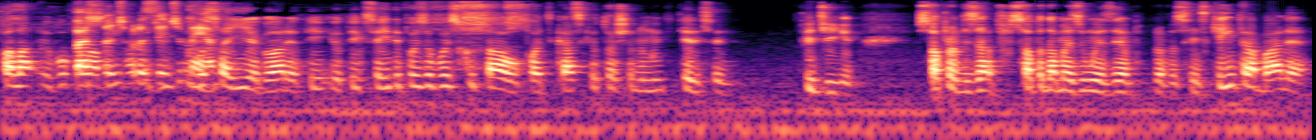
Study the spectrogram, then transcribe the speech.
Falar, eu vou falar Bastante procedimento. Eu vou sair agora, eu tenho, eu tenho que sair, depois eu vou escutar o podcast que eu tô achando muito interessante. Pedinho. Só para avisar, só para dar mais um exemplo para vocês. Quem trabalha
